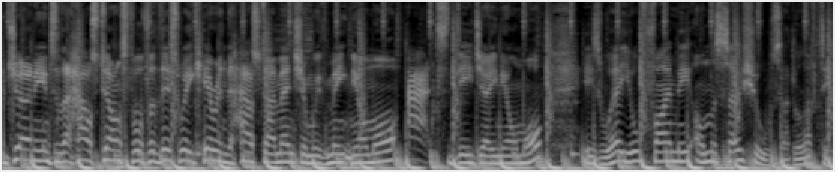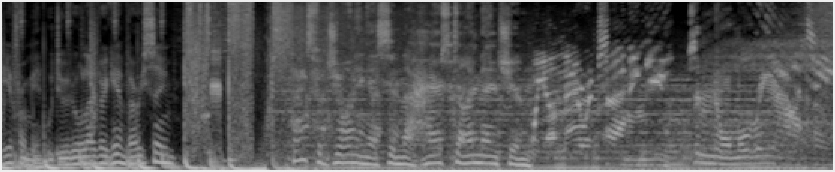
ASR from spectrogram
Your journey into the house dance floor for this week here in the House Dimension with me, Neil Moore, at DJ Neil Moore, is where you'll find me on the socials. I'd love to hear from you. We'll do it all over again very soon. Thanks for joining us in the House Dimension. We are now returning you to normal reality.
